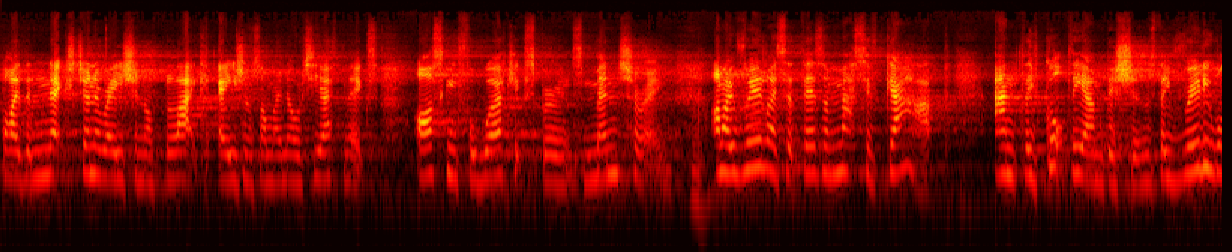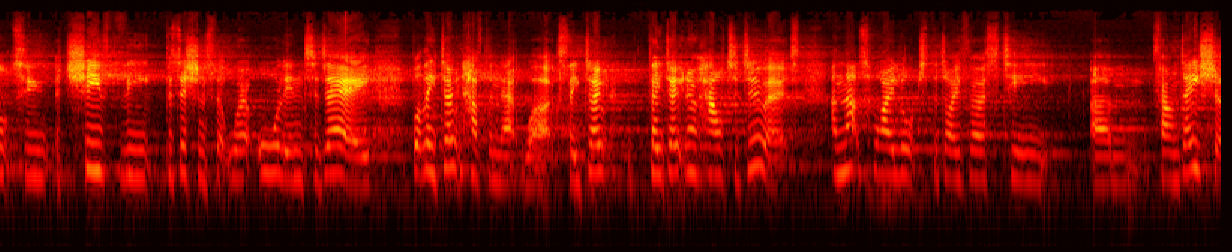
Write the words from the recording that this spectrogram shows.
by the next generation of black, Asians, and minority ethnics asking for work experience, mentoring. Mm. And I realized that there's a massive gap and they've got the ambitions, they really want to achieve the positions that we're all in today, but they don't have the networks, they don't, they don't know how to do it. And that's why I launched the Diversity um, Foundation.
